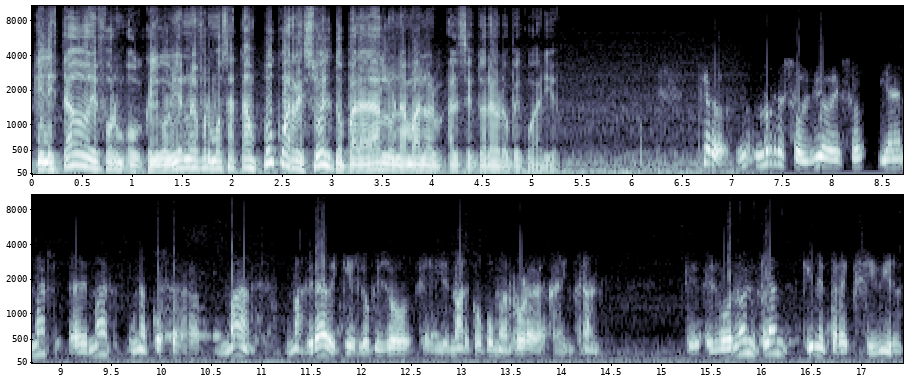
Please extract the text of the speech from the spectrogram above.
que el Estado de o que el gobierno de Formosa tampoco ha resuelto para darle una mano al, sector agropecuario. Claro, no, resolvió eso y además, además una cosa más más grave que es lo que yo eh, le marco como error a. Eh, el gobernador Infran tiene para exhibir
